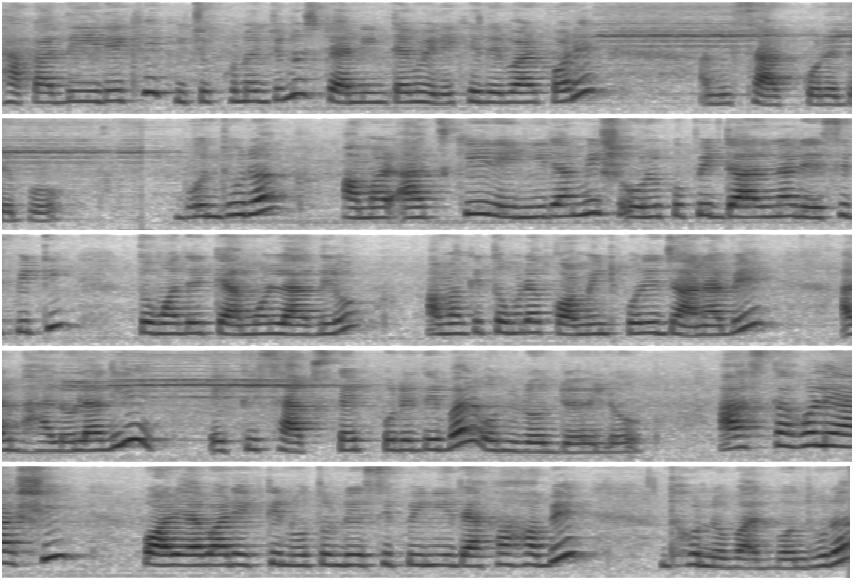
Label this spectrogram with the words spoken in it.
ঢাকা দিয়ে রেখে কিছুক্ষণের জন্য স্ট্যান্ডিং টাইমে রেখে দেওয়ার পরে আমি সার্ভ করে দেব। বন্ধুরা, আমার আজকের এই নিরামিষ ওলকপির ডালনা রেসিপিটি তোমাদের কেমন লাগল? আমাকে তোমরা কমেন্ট করে জানাবে। আর ভালো লাগলে একটি সাবস্ক্রাইব করে দেবার অনুরোধ রইল। আজ তাহলে আসি, পরে আবার একটি নতুন রেসিপি নিয়ে দেখা হবে। ধন্যবাদ বন্ধুরা।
